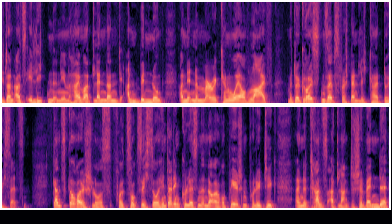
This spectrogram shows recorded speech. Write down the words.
die dann als Eliten in ihren Heimatländern die Anbindung an den American Way of Life mit der größten Selbstverständlichkeit durchsetzen. Ganz geräuschlos vollzog sich so hinter den Kulissen in der europäischen Politik eine transatlantische Wende,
